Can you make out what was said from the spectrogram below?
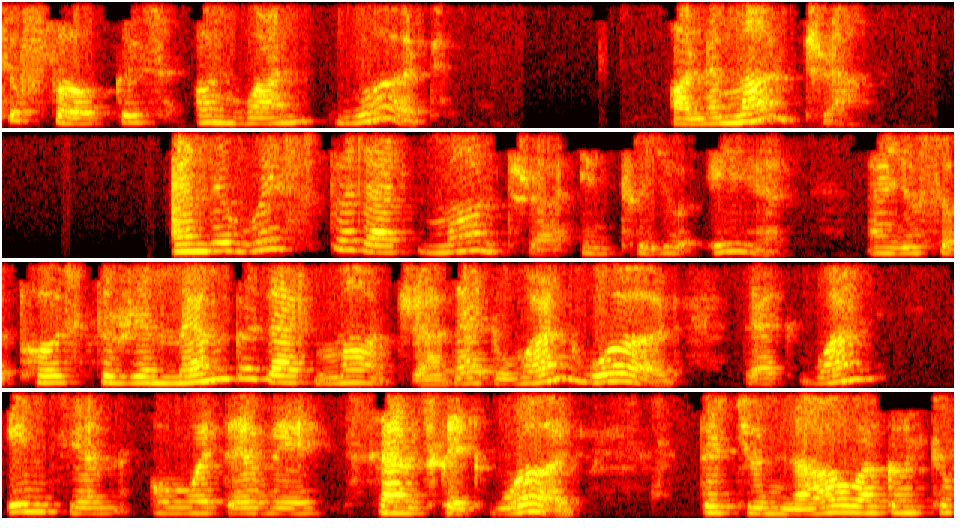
to focus on one word, on a mantra. And they whisper that mantra into your ear. And you're supposed to remember that mantra, that one word, that one Indian or whatever Sanskrit word that you now are going to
